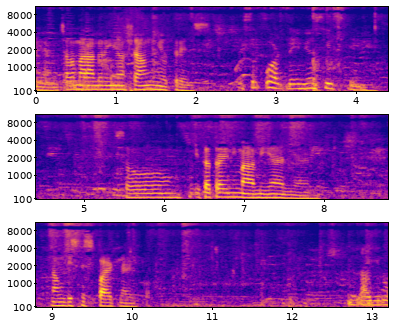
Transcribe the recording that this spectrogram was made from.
Ayan. Tsaka marami rin yung siyang nutrients. support the immune system. So, itatry ni mami yan. Yan. Ng business partner ko. Lagi ko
